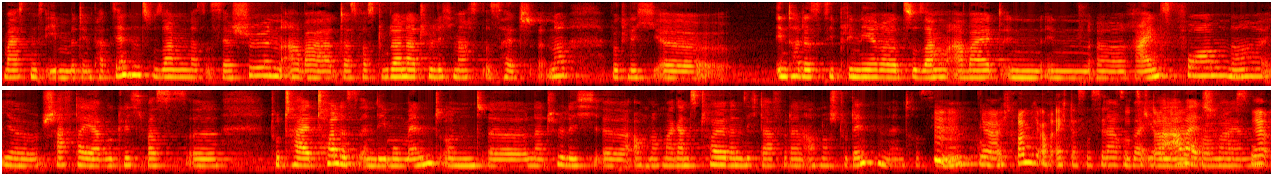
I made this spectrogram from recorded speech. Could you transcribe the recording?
meistens eben mit den Patienten zusammen. Das ist sehr schön, aber das, was du da natürlich machst, ist halt ne, wirklich äh, interdisziplinäre Zusammenarbeit in, in äh, Reinsform. Ne? Ihr schafft da ja wirklich was äh, total Tolles in dem Moment und äh, natürlich äh, auch nochmal ganz toll, wenn sich dafür dann auch noch Studenten interessieren. Mhm. Ja, ich freue mich auch echt, dass das jetzt darüber so ihre Arbeit schreiben. Ja.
